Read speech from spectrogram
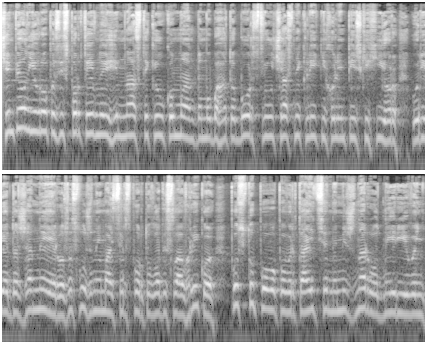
Чемпіон Європи зі спортивної гімнастики у командному багатоборстві, учасник літніх Олімпійських ігор у Ріо-де-Жанейро, заслужений майстер спорту Владислав Грико поступово повертається на міжнародний рівень.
